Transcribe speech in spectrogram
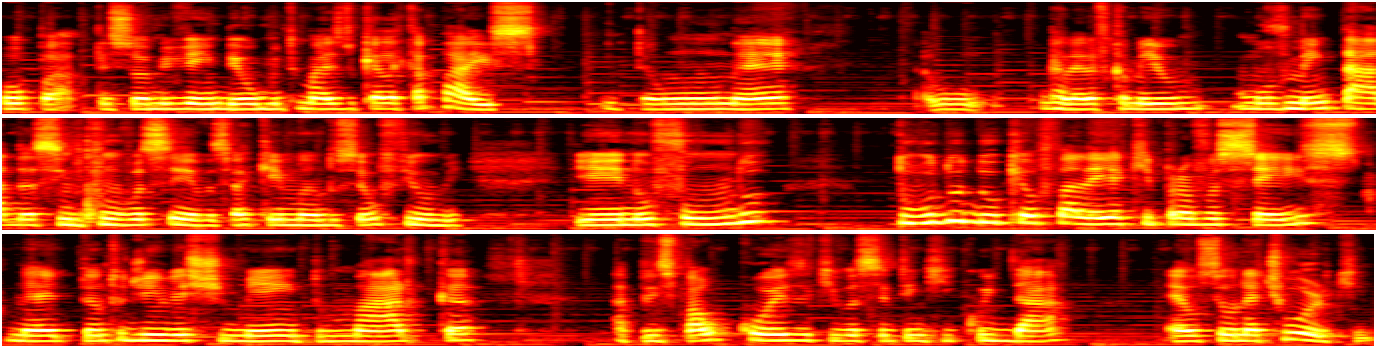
opa, a pessoa me vendeu muito mais do que ela é capaz. Então, né, a galera fica meio movimentada assim com você, você vai queimando o seu filme. E no fundo, tudo do que eu falei aqui para vocês, né, tanto de investimento, marca, a principal coisa que você tem que cuidar é o seu networking,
